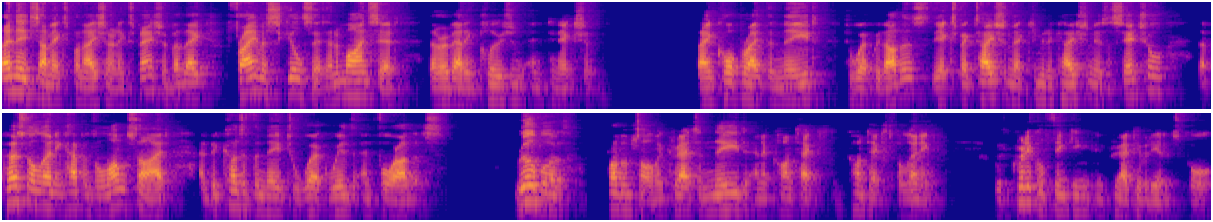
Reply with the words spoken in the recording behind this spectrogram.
They need some explanation and expansion, but they frame a skill set and a mindset that are about inclusion and connection. They incorporate the need to work with others, the expectation that communication is essential, that personal learning happens alongside and because of the need to work with and for others. Real world problem solving creates a need and a context, context for learning with critical thinking and creativity at its core.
